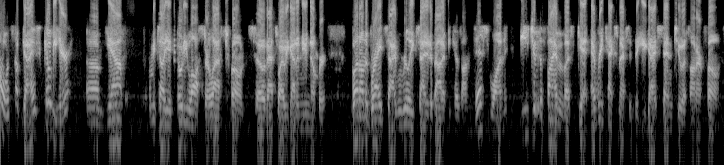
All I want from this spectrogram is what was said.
Oh, what's up, guys? Coby here. Um, yeah, let me tell you, Cody lost our last phone, so that's why we got a new number. But on the bright side, we're really excited about it because on this one, each of the five of us get every text message that you guys send to us on our phones.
